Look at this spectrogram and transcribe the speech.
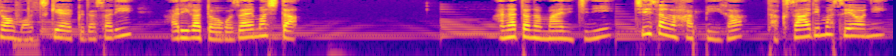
今日もお付き合いくださりありがとうございました。あなたの毎日に小さなハッピーがたくさんありますように。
